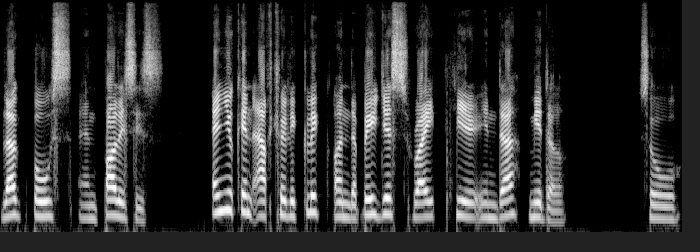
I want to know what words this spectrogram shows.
blog posts, and policies. And you can actually click on the pages right here in the middle. So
